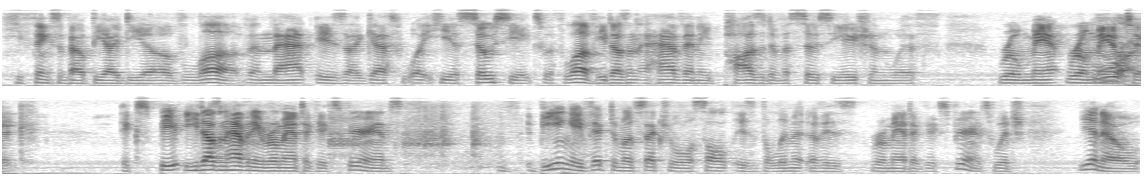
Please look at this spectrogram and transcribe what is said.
he thinks about the idea of love and that is i guess what he associates with love he doesn't have any positive association with roman- romantic experience. he doesn't have any romantic experience being a victim of sexual assault is the limit of his romantic experience which you know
